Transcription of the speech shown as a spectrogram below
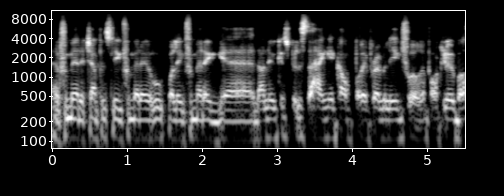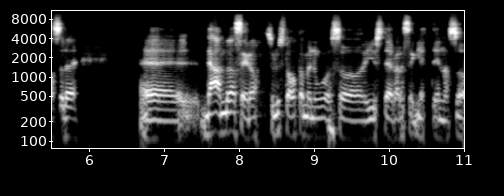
eh, Få med deg Champions League, få med deg Europa League, få med deg eh, denne uken spilles det hengekamper i Premier League for et par klubber. så det eh, det endrer seg, da. Så du starter med noe, og så justerer det seg litt inn. og så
